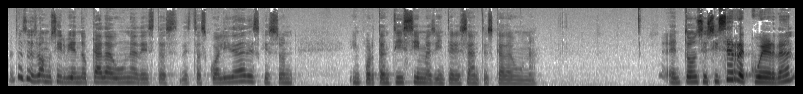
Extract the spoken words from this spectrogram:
Entonces vamos a ir viendo cada una de estas, de estas cualidades que son importantísimas e interesantes cada una. Entonces, si se recuerdan,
